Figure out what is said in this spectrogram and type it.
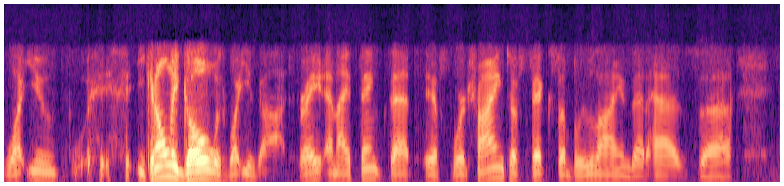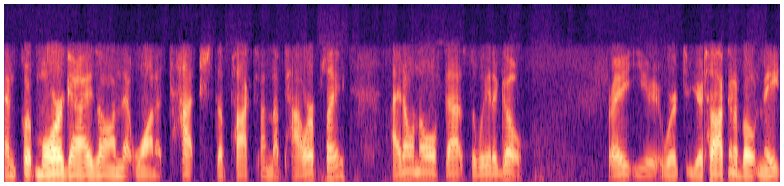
what you you can only go with what you got, right? And I think that if we're trying to fix a blue line that has uh, and put more guys on that want to touch the puck on the power play, I don't know if that's the way to go. Right? You're you're talking about Nate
